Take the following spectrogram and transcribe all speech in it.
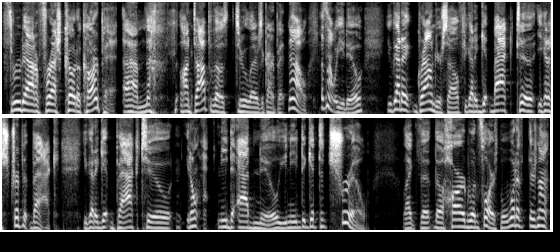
threw down a fresh coat of carpet um, on top of those two layers of carpet. No, that's not what you do. You got to ground yourself. You got to get back to, you got to strip it back. You got to get back to, you don't need to add new, you need to get to true, like the, the hardwood floors. But what if there's not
